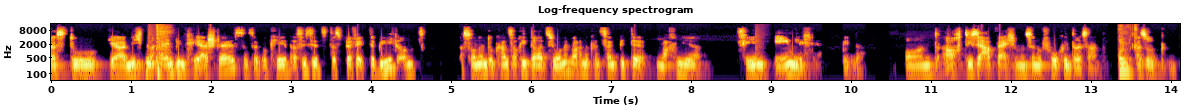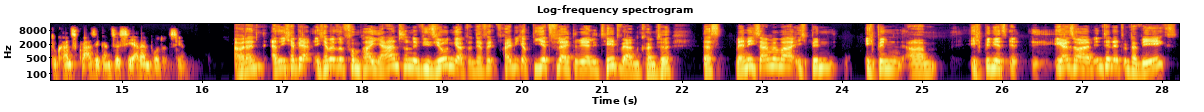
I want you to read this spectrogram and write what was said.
dass du ja nicht nur ein Bild herstellst und sagst, okay, das ist jetzt das perfekte Bild und sondern du kannst auch Iterationen machen. Du kannst sagen, bitte mach mir zehn ähnliche Bilder. Und auch diese Abweichungen sind hochinteressant. Und also du kannst quasi ganze Serien produzieren. Aber dann, also ich habe ja, ich habe ja so vor ein paar Jahren schon eine Vision gehabt und da frage ich mich, ob die jetzt vielleicht Realität werden könnte, dass wenn ich, sagen wir mal, ich bin, ich bin, ähm, ich bin jetzt ganz normal im Internet unterwegs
